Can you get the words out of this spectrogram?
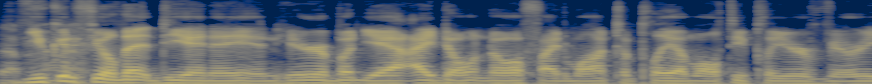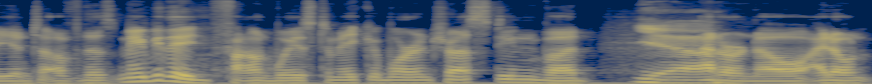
Mhm, you can feel that DNA in here, but yeah, I don't know if I'd want to play a multiplayer variant of this. Maybe they found ways to make it more interesting, but Yeah. I don't know. I don't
